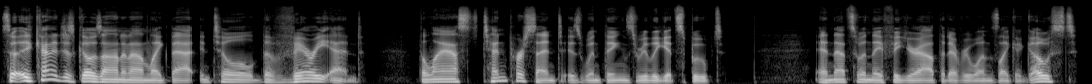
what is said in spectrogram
So it kind of just goes on and on like that until the very end. The last 10% is when things really get spooked. And that's when they figure out that everyone's like a ghost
